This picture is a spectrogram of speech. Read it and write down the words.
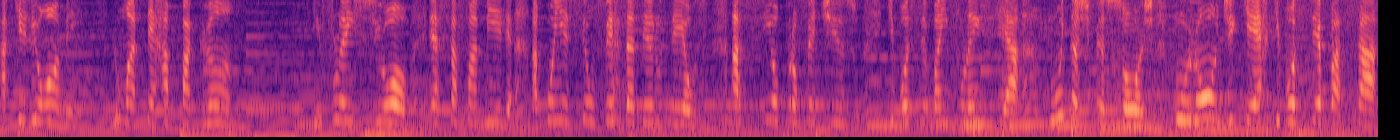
aquele homem numa terra pagã influenciou essa família a conhecer o verdadeiro Deus. Assim eu profetizo que você vai influenciar muitas pessoas por onde quer que você passar,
